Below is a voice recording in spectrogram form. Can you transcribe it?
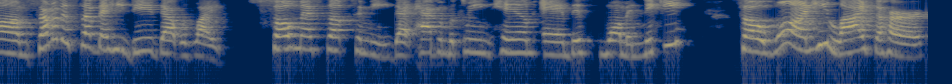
Um, some of the stuff that he did that was like so messed up to me that happened between him and this woman, Nikki. So one, he lied to her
